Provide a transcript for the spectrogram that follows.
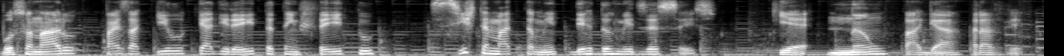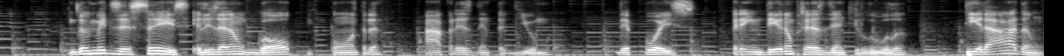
Bolsonaro faz aquilo que a direita tem feito sistematicamente desde 2016, que é não pagar para ver. Em 2016, eles deram um golpe contra a presidenta Dilma, depois prenderam o presidente Lula, tiraram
